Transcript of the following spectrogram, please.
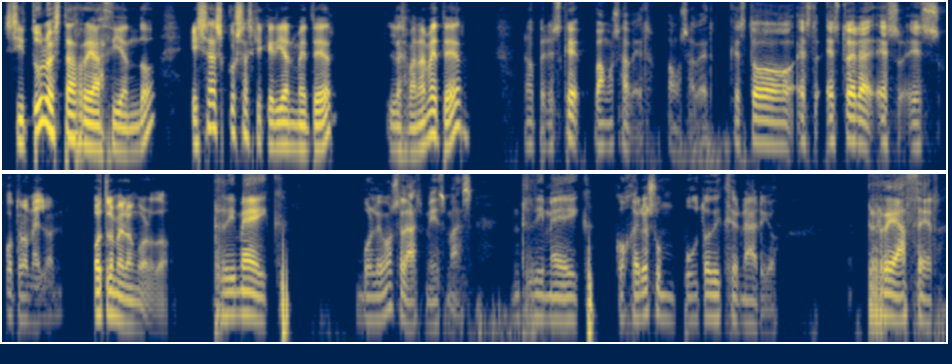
Si tú lo estás rehaciendo, esas cosas que querían meter, las van a meter. No, pero es que vamos a ver, vamos a ver. Que esto, esto, esto era, es, es otro melón. Otro melón gordo. Remake. Volvemos a las mismas. Remake. Cogeros un puto diccionario. Rehacer.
